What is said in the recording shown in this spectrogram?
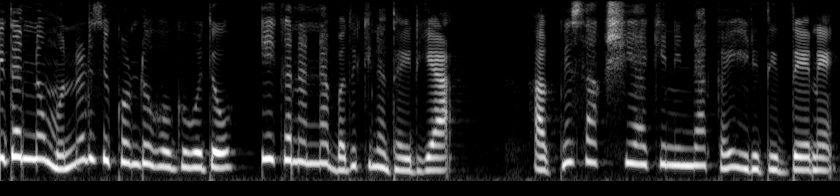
ಇದನ್ನು ಮುನ್ನಡೆಸಿಕೊಂಡು ಹೋಗುವುದು ಈಗ ನನ್ನ ಬದುಕಿನ ಧೈರ್ಯ. ಅಗ್ನಿಸಾಕ್ಷಿಯಾಗಿ ನಿನ್ನ ಕೈ ಹಿಡಿದಿದ್ದೇನೆ.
